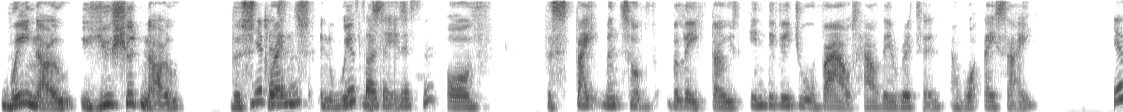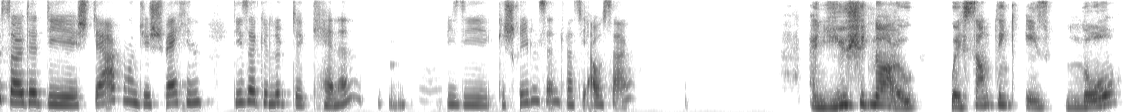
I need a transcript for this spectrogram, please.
We know, you should know, the Wir wissen, strengths and weaknesses wissen, of the statements of belief, those individual vows, how they're written and what they say. ihr solltet die Stärken und die Schwächen dieser Gelübde kennen, wie sie geschrieben sind, was sie aussagen. And you should know where something is law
